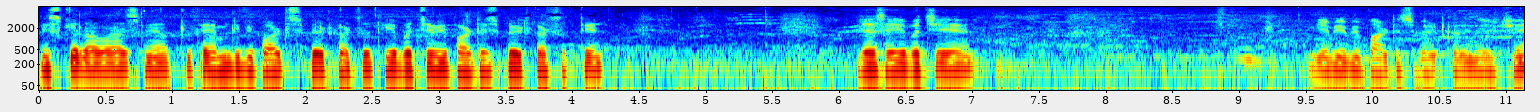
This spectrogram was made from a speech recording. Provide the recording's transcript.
اس کے علاوہ اس میں آپ کی فیملی بھی پارٹیسپیٹ کر سکتی ہے، بچے بھی پارٹیسپیٹ کر سکتے ہیں۔ جیسے یہ بچے ہیں، یہ بھی ابھی پارٹیسپیٹ کریں گے بچے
